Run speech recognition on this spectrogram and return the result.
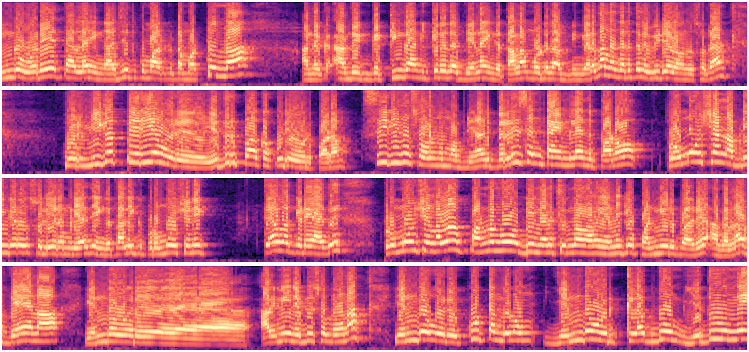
எங்கள் ஒரே தலை எங்கள் அஜித் குமார் கிட்ட மட்டும்தான் அந்த அது இங்க கிங்கா நிக்கிறது அப்படின்னா எங்க தலை மட்டும் அப்படிங்கறத அந்த இடத்துல வீடியோல வந்து சொல்றேன். ஒரு மிகப்பெரிய ஒரு எதிர்பார்க்கக்கூடிய ஒரு படம். சீரியஸா சொல்லணும் அப்படின்னா இப்ப ரீசெண்ட் டைம்ல இந்த படம் ப்ரொமோஷன் அப்படிங்கறத சொல்லிட முடியாது. எங்க தலைக்கு ப்ரொமோஷனே தேவை கிடையாது. ப்ரொமோஷன் எல்லாம் பண்ணணும் அப்படின்னு நினைச்சிருந்தா என்னைக்கோ பண்ணியிருப்பாரு. அதெல்லாம் வேணாம் எந்த ஒரு ஐ மீன் எப்படி சொல்றதுன்னா எந்த ஒரு கூட்டங்களும் எந்த ஒரு கிளப்பும் எதுவுமே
